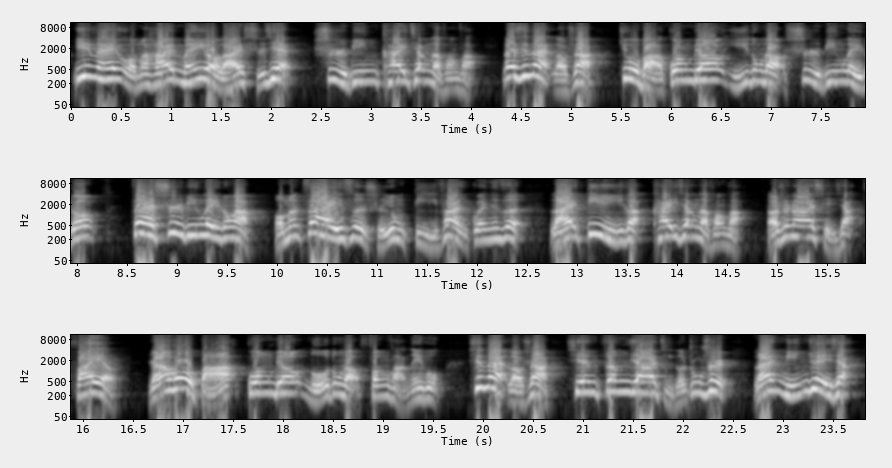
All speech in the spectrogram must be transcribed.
因为我们还没有来实现士兵开枪的方法。那现在老师啊，就把光标移动到士兵类中。在士兵类中啊，我们再一次使用 define 关键字来定一个开枪的方法。老师呢，写一下 fire，然后把光标挪动到方法内部。现在老师啊，先增加几个注释来明确一下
